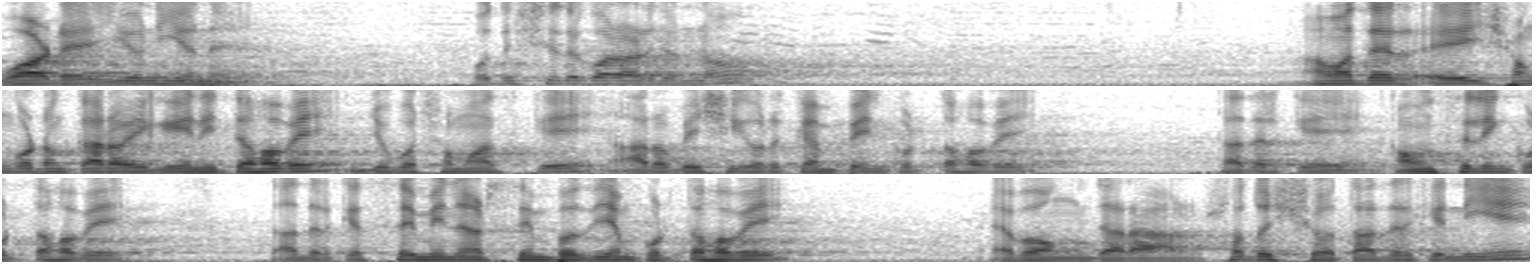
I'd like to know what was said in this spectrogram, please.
ওয়ার্ডে, ইউনিয়নে প্রতিষ্ঠিত করার জন্য আমাদের এই সংগঠনকে আরও এগিয়ে নিতে হবে। যুব সমাজকে আরও বেশি করে ক্যাম্পেইন করতে হবে। তাদেরকে কাউন্সেলিং করতে হবে। তাদেরকে সেমিনার সিম্পোজিয়াম করতে হবে। এবং যারা সদস্য, তাদেরকে নিয়ে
